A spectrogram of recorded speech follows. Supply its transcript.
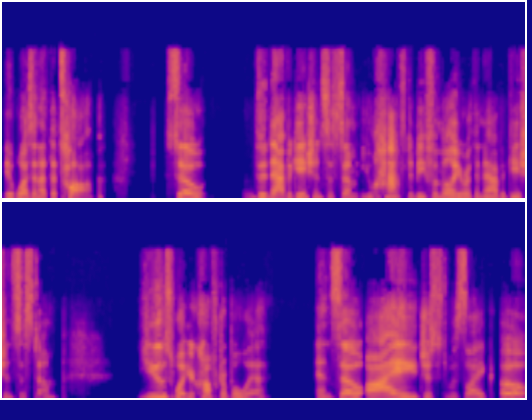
It wasn't at the top. So the navigation system, you have to be familiar with the navigation system use what you're comfortable with. And so I just was like, oh,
